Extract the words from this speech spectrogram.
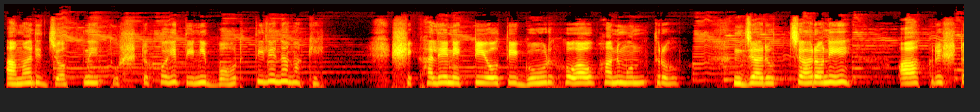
আমার যত্নে তুষ্ট হয়ে তিনি বর দিলেন আমাকে। শিখালেন একটি অতি গূঢ় আহ্বান মন্ত্র, যার উচ্চারণে আকৃষ্ট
